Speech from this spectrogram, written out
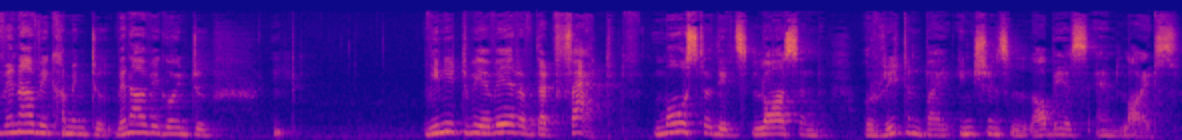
When are we coming to, when are we going to, we need to be aware of that fact. Most of these laws and were written by insurance lobbyists and lawyers.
